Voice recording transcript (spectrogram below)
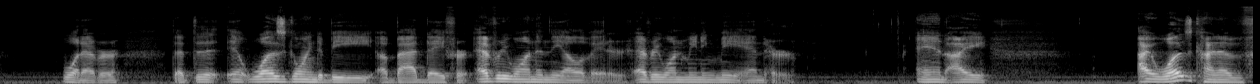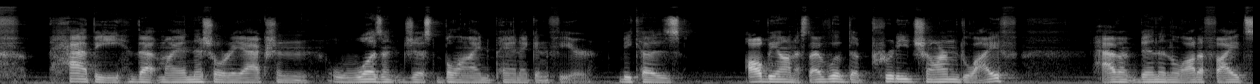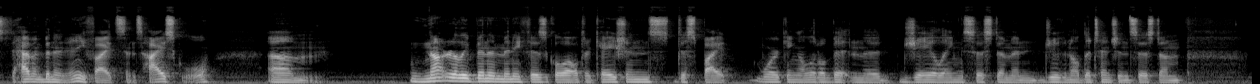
whatever, that the, it was going to be a bad day for everyone in the elevator, everyone meaning me and her. And I I was kind of happy that my initial reaction wasn't just blind panic and fear because I'll be honest, I've lived a pretty charmed life. Haven't been in a lot of fights, haven't been in any fights since high school. Um, not really been in many physical altercations, despite working a little bit in the jailing system and juvenile detention system.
